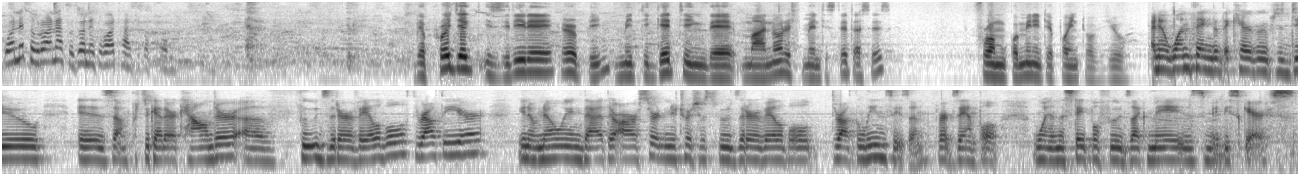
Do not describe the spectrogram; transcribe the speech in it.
kuonesa kuti wanaso zionesa kwa wathazi pakhomo The project is really helping mitigating the malnourishment statuses from community point of view. I know one thing that the care groups do is um, put together a calendar of foods that are available throughout the year, you know, knowing that there are certain nutritious foods that are available throughout the lean season, for example, when the staple foods like maize may be scarce.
